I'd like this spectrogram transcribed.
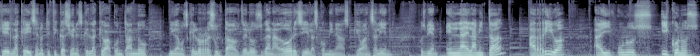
que es la que dice notificaciones, que es la que va contando, digamos que los resultados de los ganadores y de las combinadas que van saliendo. Pues bien, en la de la mitad, arriba, hay unos iconos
